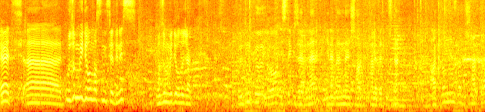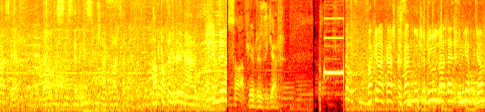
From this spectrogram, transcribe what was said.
Evet, eee, uzun video olmasını istediniz. Uzun video olacak. Duydum ki yoğun istek üzerine yine benden şarkı talep etmişler. Aklınızda bir şarkı varsa eğer veyahut da sizin istediğiniz bir şarkı varsa patlatabilirim yani burada. Safi rüzgar. Bakın arkadaşlar ben bu çocuğu zaten ünlü yapacağım.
